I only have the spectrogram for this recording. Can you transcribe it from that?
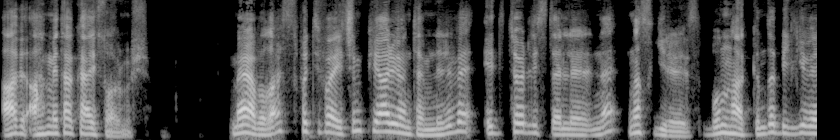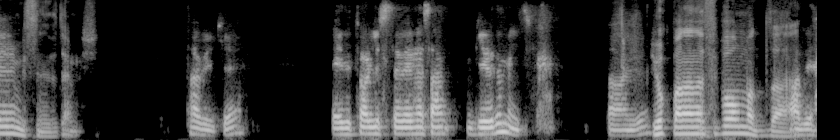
Abi Ahmet Akay sormuş. Merhabalar. Spotify için PR yöntemleri ve editör listelerine nasıl gireriz? Bunun hakkında bilgi verir misiniz demiş. Tabii ki. Editör listelerine sen girdin mi hiç? Daha önce. Yok bana nasip olmadı daha. Hadi.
